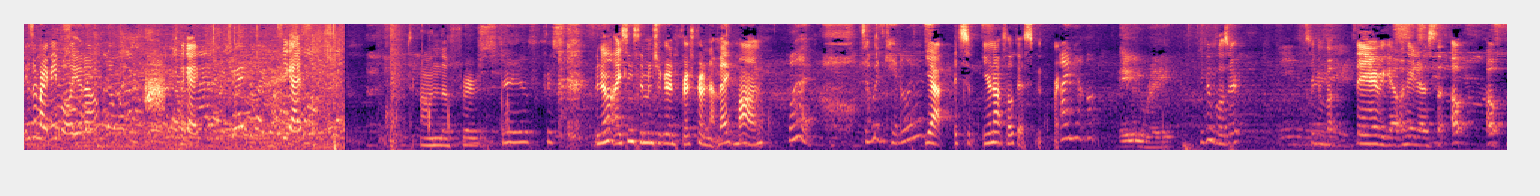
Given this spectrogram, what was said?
these are my people, you know. Okay. See you guys. On the first day of Christmas, vanilla icing, cinnamon sugar, and fresh ground nutmeg. Mom. What? Is that what the candle is? Yeah, it's you're not focused. Right. I know. Eamon Ray. You come closer. So you can vo- there we go. Okay, just oh oh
